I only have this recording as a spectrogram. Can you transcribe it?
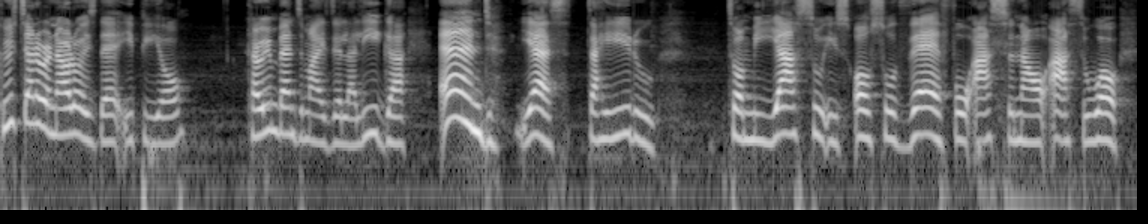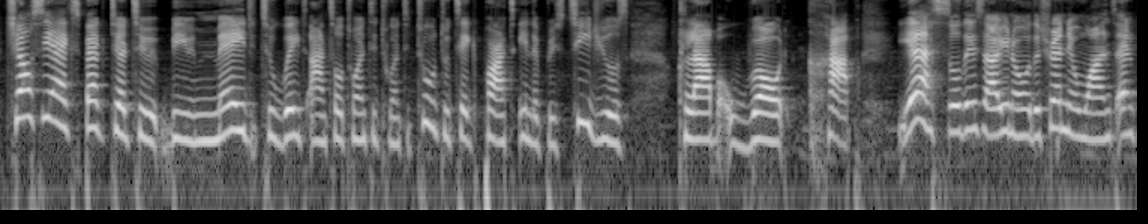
Cristiano Ronaldo is the EPL. Karim Benzema is the La Liga. And yes, Tahiru Tomiyasu is also there for Arsenal as well. Chelsea are expected to be made to wait until 2022 to take part in the prestigious Club World Cup. Yes, so these are, you know, the trending ones. And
